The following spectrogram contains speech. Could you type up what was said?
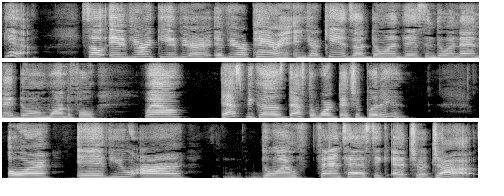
Yeah. So if you're if you're if you're a parent and your kids are doing this and doing that and they're doing wonderful, well, that's because that's the work that you put in. Or if you are doing fantastic at your job,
